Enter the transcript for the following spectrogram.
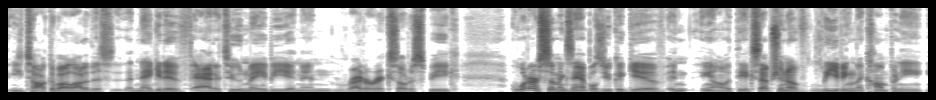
You talked about a lot of this negative attitude, maybe, and, and rhetoric, so to speak. What are some examples you could give, in you know, with the exception of leaving the company,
